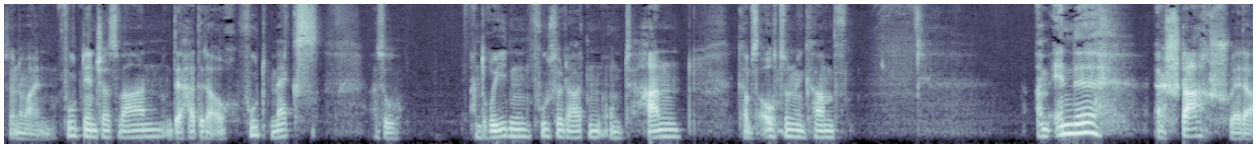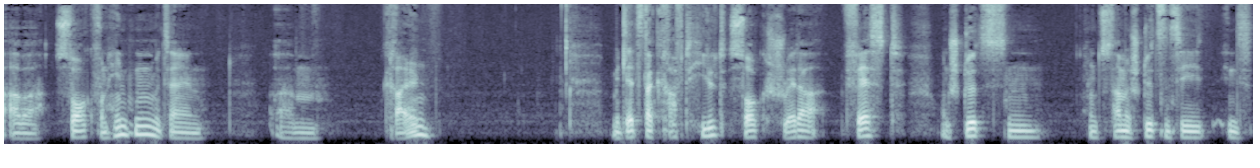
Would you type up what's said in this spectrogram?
so normalen Food Ninjas waren. Und er hatte da auch Food Max, also Androiden, Fußsoldaten und Han kam es auch zu einem Kampf. Am Ende erstach Shredder aber Sorg von hinten mit seinen ähm, Krallen. Mit letzter Kraft hielt Sorg Shredder fest und stürzten und zusammen stürzen sie ins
